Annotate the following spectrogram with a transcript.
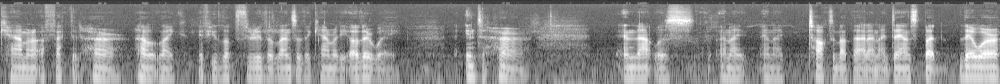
camera affected her. How like if you look through the lens of the camera the other way into her, and that was and I and I talked about that and I danced, but there were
